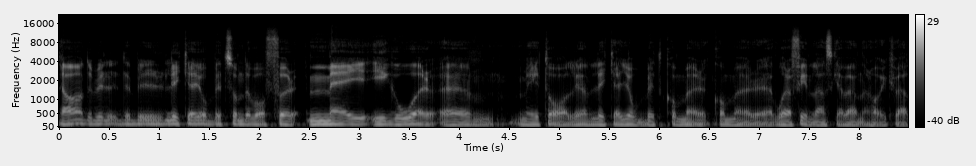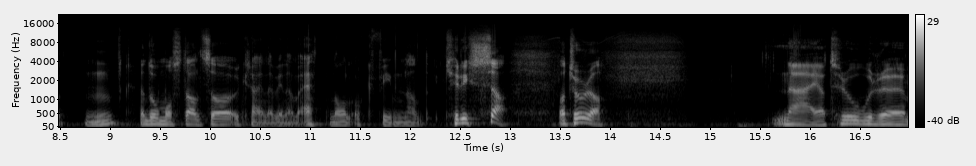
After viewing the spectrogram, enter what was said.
ja, det blir, det blir lika jobbigt som det var för mig igår eh, med Italien. Lika jobbigt kommer, kommer våra finländska vänner ha ikväll. Mm. Men då måste alltså Ukraina vinna med 1-0 och Finland kryssa. Vad tror du då? Nej, jag tror... Eh,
